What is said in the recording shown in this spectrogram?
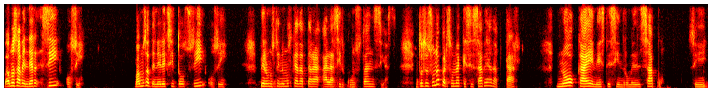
Vamos a vender sí o sí. Vamos a tener éxito sí o sí. Pero nos tenemos que adaptar a las circunstancias. Entonces, una persona que se sabe adaptar no cae en este síndrome del sapo. ¿Sí?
